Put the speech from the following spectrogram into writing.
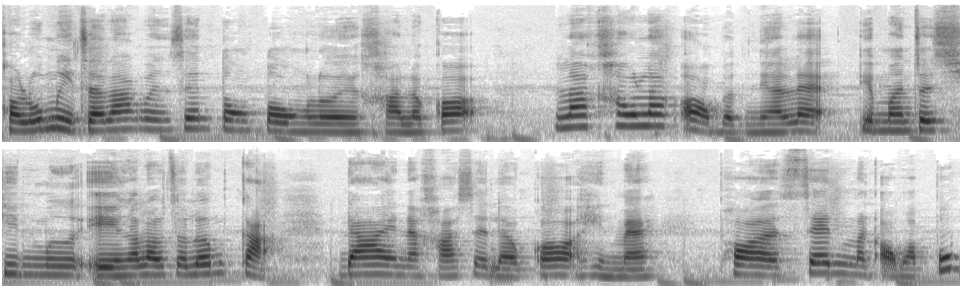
ของลูกหมีจะลากเป็นเส้นตรงๆเลยค่ะ แล้วก็ลากเข้าลากออกแบบนี้แหละ เดี๋ยวมันจะชินมือเองแล้วเราจะเริ่มกะได้นะคะ เสร็จแล้วก็เห็นไหมพอเส้นมันออกมาปุ๊บ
